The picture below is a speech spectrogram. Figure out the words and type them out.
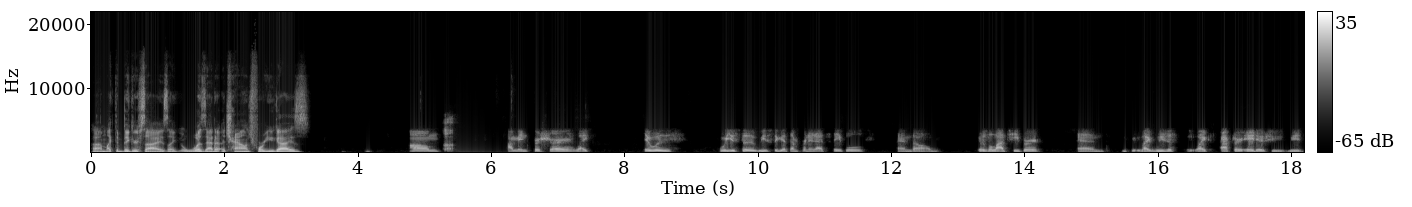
um, like the bigger size. Like was that a, challenge for you guys? Um. I mean, for sure. Like, it was. We used to we used to get them printed at Staples, and um, it was a lot cheaper, and like we just like after eight issues, we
